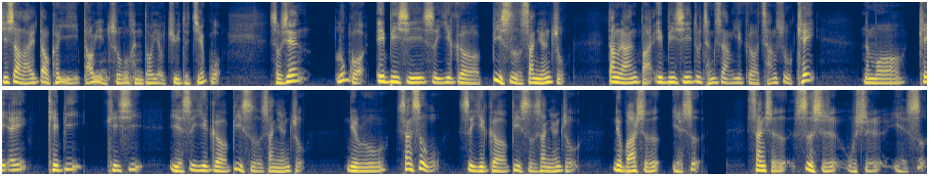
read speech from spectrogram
接下来倒可以导引出很多有趣的结果。首先，如果 A、B、C 是一个毕氏三元组，当然把 A、B、C 都乘上一个常数 k，那么 K A、K B、K C 也是一个毕氏三元组。例如，三四五是一个毕氏三元组，六八十也是，三十四十五十也是。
